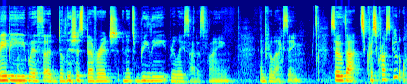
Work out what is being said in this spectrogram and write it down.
maybe with a delicious beverage, and it's really, really satisfying and relaxing. So that's Crisscross Doodle.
